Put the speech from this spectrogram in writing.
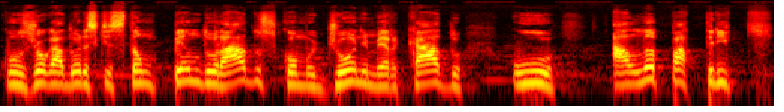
com os jogadores que estão pendurados, como Johnny Mercado, o Alan Patrick,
